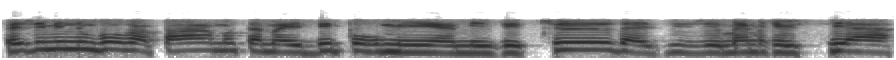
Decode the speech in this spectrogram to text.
Ben, j'ai mis de nouveaux repères. Moi, ça m'a aidé pour mes, mes études. Elle dit, j'ai même réussi à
